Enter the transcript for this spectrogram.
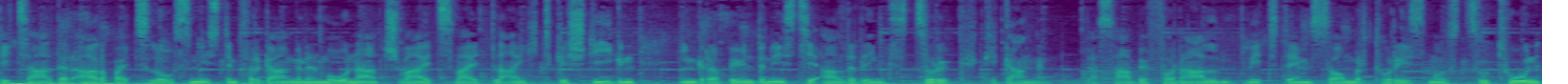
Die Zahl der Arbeitslosen ist im vergangenen Monat schweizweit leicht gestiegen. In Graubünden ist sie allerdings zurückgegangen. Das habe vor allem mit dem Sommertourismus zu tun,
